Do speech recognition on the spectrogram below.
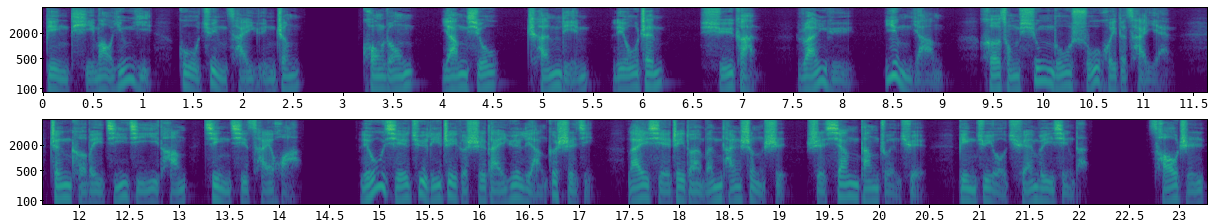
并体貌英逸，故俊才云蒸。孔融、杨修、陈琳、刘桢、徐干、阮宇、应阳，和从匈奴赎回的蔡琰，真可谓济济一堂，尽其才华。刘勰距离这个时代约两个世纪，来写这段文坛盛世是相当准确，并具有权威性的。曹植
